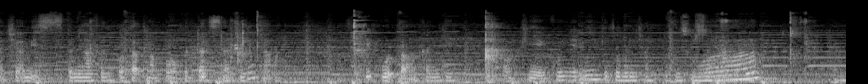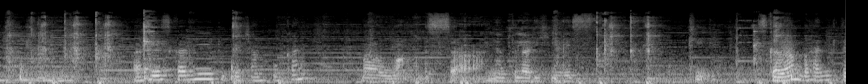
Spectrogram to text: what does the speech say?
nak ambil setengah tu kau tak terlampau pedas lagi kan? Tak. Sikit kuat tak makan dia. Okey, kunyit ni kita boleh campurkan semua. Hmm. Akhir sekali kita campurkan bawang besar yang telah dihiris. Okey. Sekarang bahan kita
